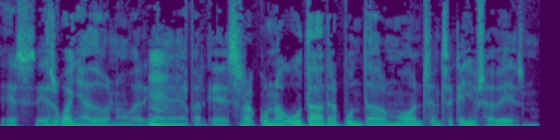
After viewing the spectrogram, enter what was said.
és, és guanyador, no? Perquè, Mm. perquè és reconegut a l'altra punta del món sense que ell ho sabés, no?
